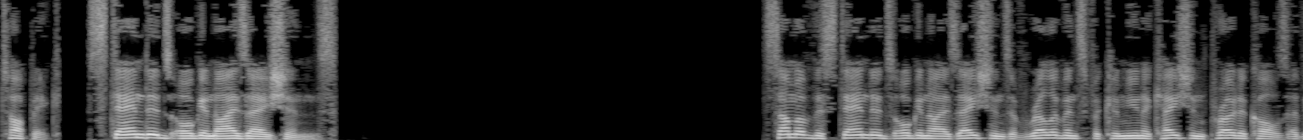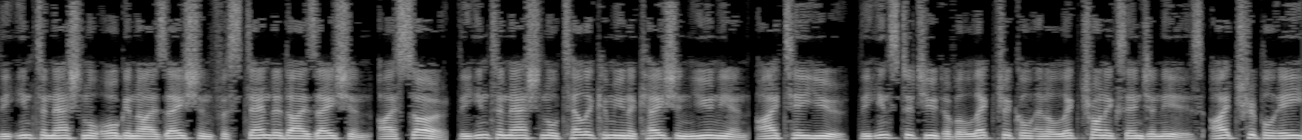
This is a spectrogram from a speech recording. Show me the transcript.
Topic: Standards organizations Some of the standards organizations of relevance for communication protocols are the International Organization for Standardization (ISO), the International Telecommunication Union (ITU), the Institute of Electrical and Electronics Engineers (IEEE),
